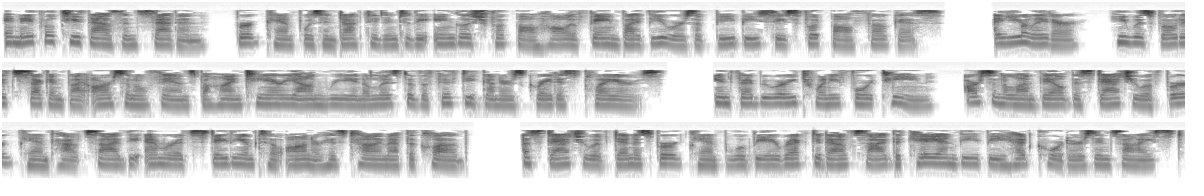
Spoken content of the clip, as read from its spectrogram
In April 2007, Bergkamp was inducted into the English Football Hall of Fame by viewers of BBC's Football Focus. A year later, he was voted second by Arsenal fans behind Thierry Henry in a list of the 50 Gunners' greatest players. In February 2014, Arsenal unveiled the statue of Bergkamp outside the Emirates Stadium to honor his time at the club. A statue of Dennis Bergkamp will be erected outside the KNVB headquarters in Zeist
